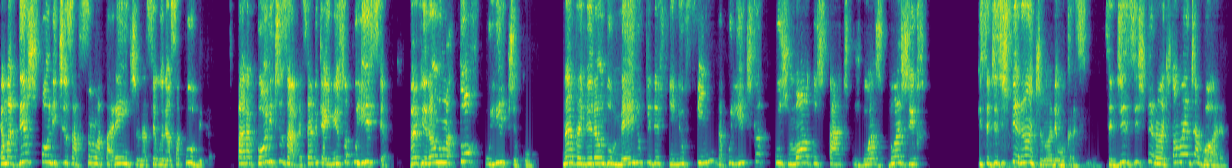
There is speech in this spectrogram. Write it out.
É uma despolitização aparente da segurança pública para politizar. Percebe que aí nisso a polícia vai virando um ator político né, vai virando o meio que define o fim da política, os modos táticos do, agir. Isso é desesperante numa democracia. Isso é desesperante. Então, não é de agora.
